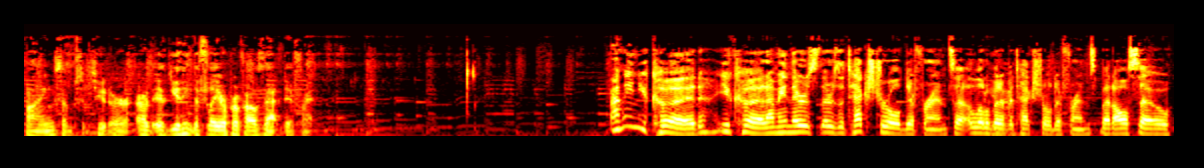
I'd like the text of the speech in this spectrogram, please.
fine substitute, or, or do you think the flavor profile is that different? I mean, you could, you could. I mean, there's there's a textural difference, a, little bit Yeah. of a textural difference, but also,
